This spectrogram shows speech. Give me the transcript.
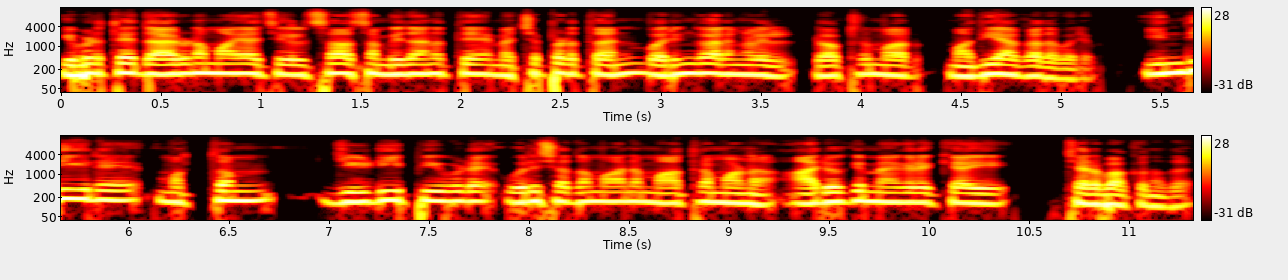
ഇവിടുത്തെ ദാരുണമായ ചികിത്സാ സംവിധാനത്തെ മെച്ചപ്പെടുത്താൻ വരുംകാലങ്ങളിൽ ഡോക്ടർമാർ മതിയാകാതെ വരും. ഇന്ത്യയിലെ മൊത്തം ജി ഡി പിയുടെ ഒരു ശതമാനം മാത്രമാണ് ആരോഗ്യമേഖലയ്ക്കായി ചെലവാക്കുന്നത്.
